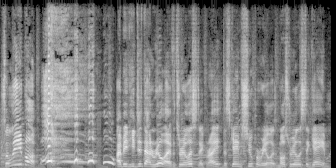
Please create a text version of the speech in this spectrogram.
Saliba! Oh! I mean, he did that in real life. It's realistic, right? This game's super realistic. Most realistic game.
